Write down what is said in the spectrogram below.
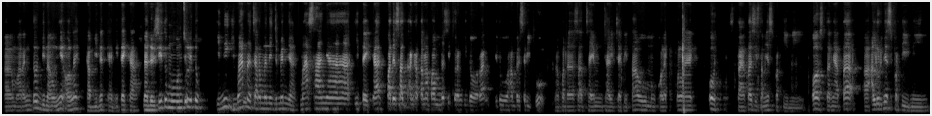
uh, kemarin itu dinaungi oleh kabinet KMITK. Nah dari situ muncul itu ini gimana cara manajemennya? Masanya ITK pada saat angkatan 18 itu kurang tiga orang, itu hampir seribu. Nah pada saat saya mencari-cari tahu, mengkolek-kolek, oh ternyata sistemnya seperti ini. Oh ternyata uh, alurnya seperti ini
